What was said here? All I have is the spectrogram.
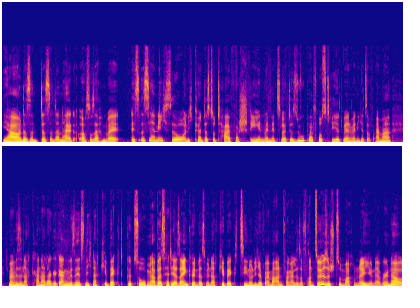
Ja, und das sind, das sind dann halt auch so Sachen, weil es ist ja nicht so und ich könnte es total verstehen, wenn jetzt Leute super frustriert wären, wenn ich jetzt auf einmal, ich meine, wir sind nach Kanada gegangen, wir sind jetzt nicht nach Quebec gezogen, aber es hätte ja sein können, dass wir nach Quebec ziehen und ich auf einmal anfange, alles auf Französisch zu machen, ne? You never know.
